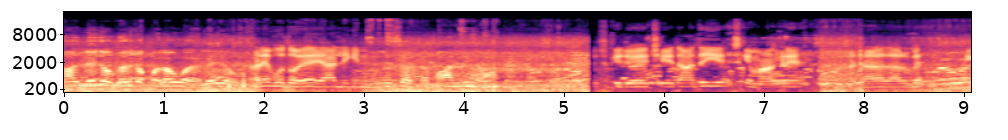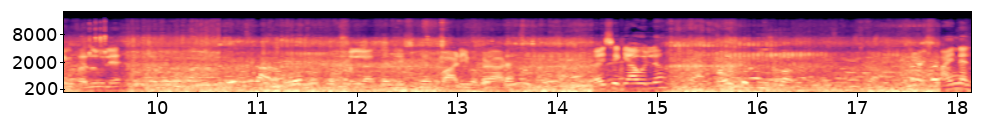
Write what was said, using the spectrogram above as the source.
आज ले जाओ घर का पला हुआ है ले जाओ। अरे वो तो है यार लेकिन माल नहीं आओ इसके जो है छः दांत है ये इसके मांग रहे हैं अठारह हज़ार रुपये तीन फजूल है। इसमें पहाड़ी बकरा आ रहा है। भाई से क्या बोल रहे हो? फाइनल।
